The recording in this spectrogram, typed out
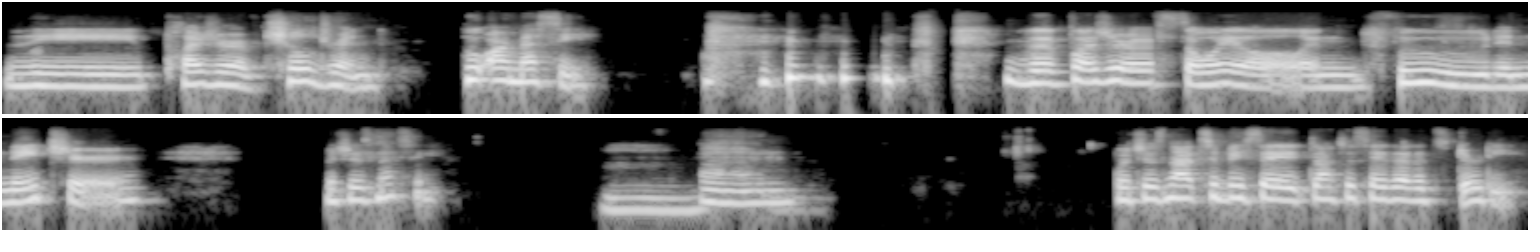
the pleasure of children who are messy, the pleasure of soil and food and nature, which is messy. Mm. Um, which is not to be say not to say that it's dirty.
